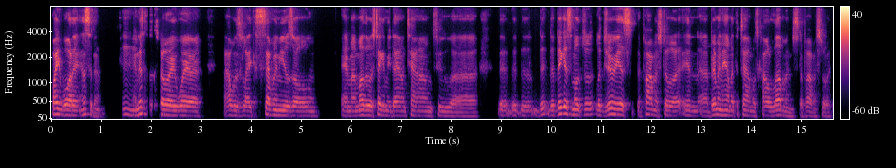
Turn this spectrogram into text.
Whitewater Incident, mm-hmm. and this is a story where I was like seven years old and my mother was taking me downtown to uh, the, the, the, the biggest, most luxurious department store in uh, Birmingham at the time was called Loveman's Department Store. It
